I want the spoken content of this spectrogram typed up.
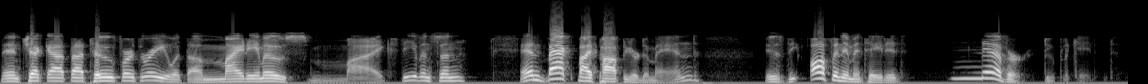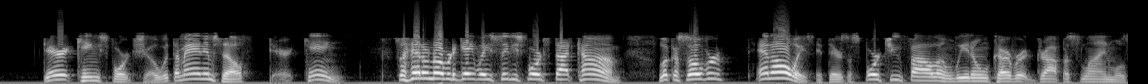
Then check out the two for three with the Mighty Moose, Mike Stevenson. And backed by popular demand is the often imitated, never duplicated Derek King Sports Show with the man himself, Derek King. So head on over to GatewayCitySports.com. Look us over, and always, if there's a sport you follow and we don't cover it, drop us a line. We'll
